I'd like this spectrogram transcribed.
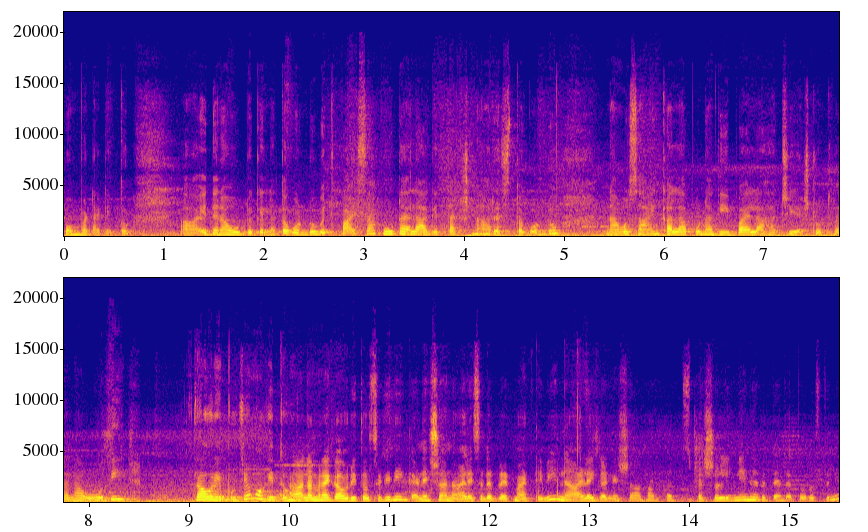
ಬೊಂಬಟಾಗಿತ್ತು. ಇದನ್ನು ಊಟಕ್ಕೆಲ್ಲ ತೊಗೊಂಡು ವಿತ್ ಪಾಯಸ. ಊಟ ಎಲ್ಲ ಆಗಿದ ತಕ್ಷಣ ರೆಸ್ಟ್ ತೊಗೊಂಡು ನಾವು ಸಾಯಂಕಾಲ ಪುನಃ ದೀಪ ಎಲ್ಲ ಹಚ್ಚಿ ಅಷ್ಟೊತ್ತೆಲ್ಲ ಓದಿ ಗೌರಿ ಪೂಜೆ ಮುಗೀತು. ನಮ್ಮನೆ ಗೌರಿ ತೋರಿಸಿದ್ದೀನಿ ಗಣೇಶ ನಾಳೆ ಸೆಲೆಬ್ರೇಟ್ ಮಾಡ್ತೀವಿ. ನಾಳೆ ಗಣೇಶ ಹಬ್ಬದ ಸ್ಪೆಷಲ್ ಇನ್ನೇನಿರುತ್ತೆ ಅಂತ ತೋರಿಸ್ತೀನಿ.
